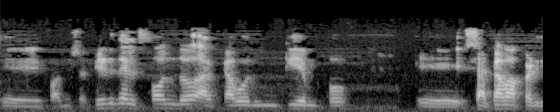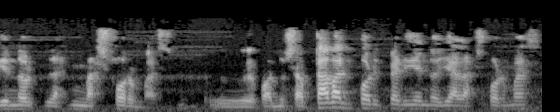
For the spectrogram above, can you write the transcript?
eh, cuando se pierde el fondo, al cabo de un tiempo, se acaba perdiendo las mismas formas. Cuando se acaban por perdiendo ya las formas,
